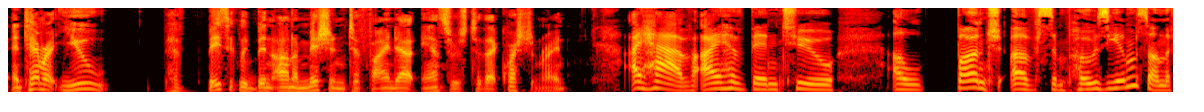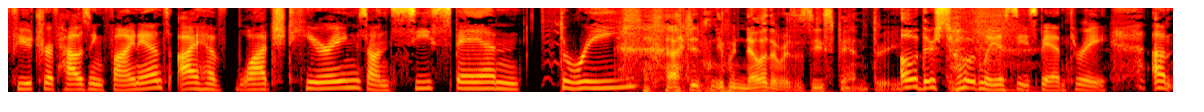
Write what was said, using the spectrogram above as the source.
And Tamara, you have basically been on a mission to find out answers to that question, right? I have. I have been to a bunch of symposiums on the future of housing finance. I have watched hearings on C SPAN 3. I didn't even know there was a C SPAN 3. Oh, there's totally a C SPAN 3. Um,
